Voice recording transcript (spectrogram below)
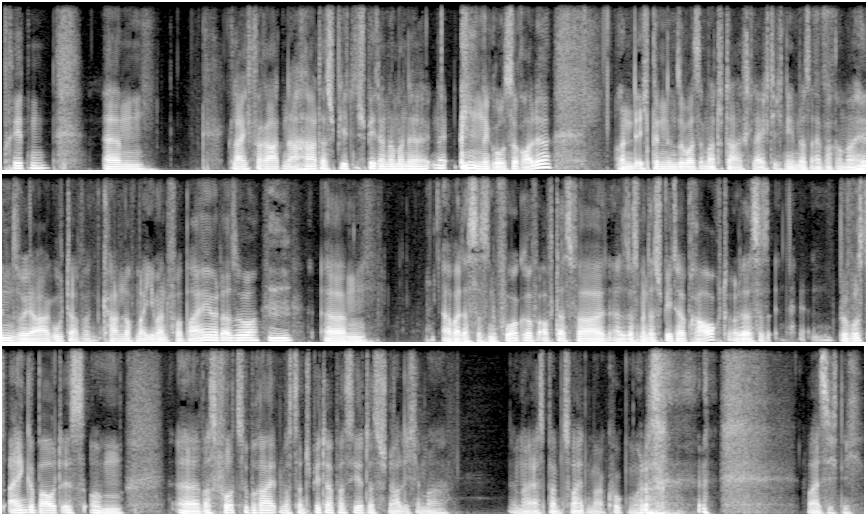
treten, ähm, gleich verraten, aha, das spielt später nochmal eine, eine, eine große Rolle. Und ich bin in sowas immer total schlecht. Ich nehme das einfach immer hin, so ja, gut, da kam noch mal jemand vorbei oder so. Mhm. Ähm, aber dass das ein Vorgriff auf das war, also dass man das später braucht oder dass es bewusst eingebaut ist, um äh, was vorzubereiten, was dann später passiert, das schnalle ich immer, immer erst beim zweiten Mal gucken oder so. Weiß ich nicht.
